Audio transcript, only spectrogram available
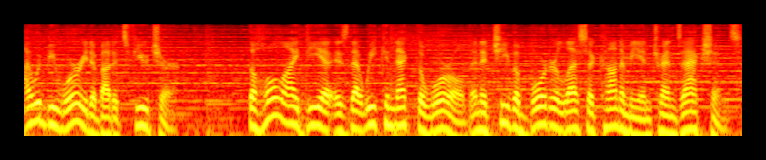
I would be worried about its future. The whole idea is that we connect the world and achieve a borderless economy and transactions.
